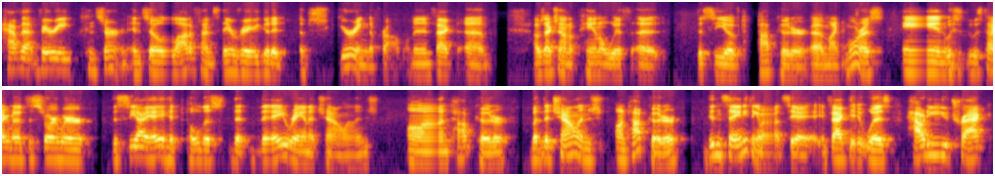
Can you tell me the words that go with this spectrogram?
have that very concern. And so a lot of times they're very good at obscuring the problem. And in fact, um, I was actually on a panel with uh, the CEO of Topcoder, uh, Mike Morris, and was, was talking about the story where the CIA had told us that they ran a challenge on Topcoder, but the challenge on Topcoder didn't say anything about CIA. In fact, it was how do you track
